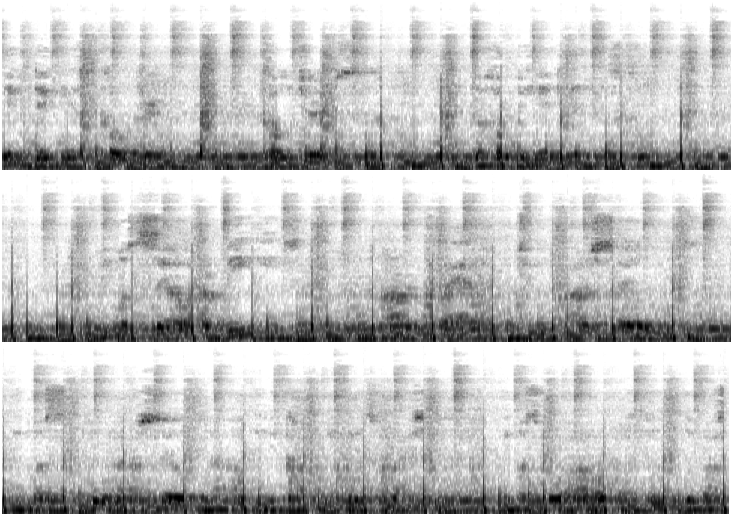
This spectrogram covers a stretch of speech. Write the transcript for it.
indigenous culture, cultures, the Hopi Indians. Must sell our beads, our craft to ourselves. We must support ourselves now. The economy is crashing. We must grow our own food.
